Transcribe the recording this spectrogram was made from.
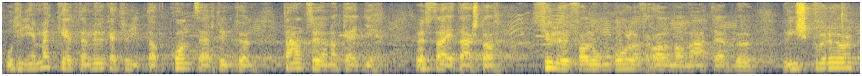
Úgyhogy én megkértem őket, hogy itt a koncertünkön táncoljanak egy összeállítást a szülőfalumból, az Alma Máterből, Viskvről.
